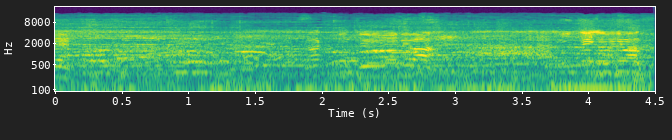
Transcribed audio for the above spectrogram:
ちましてラッキー12枚目は引退となります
